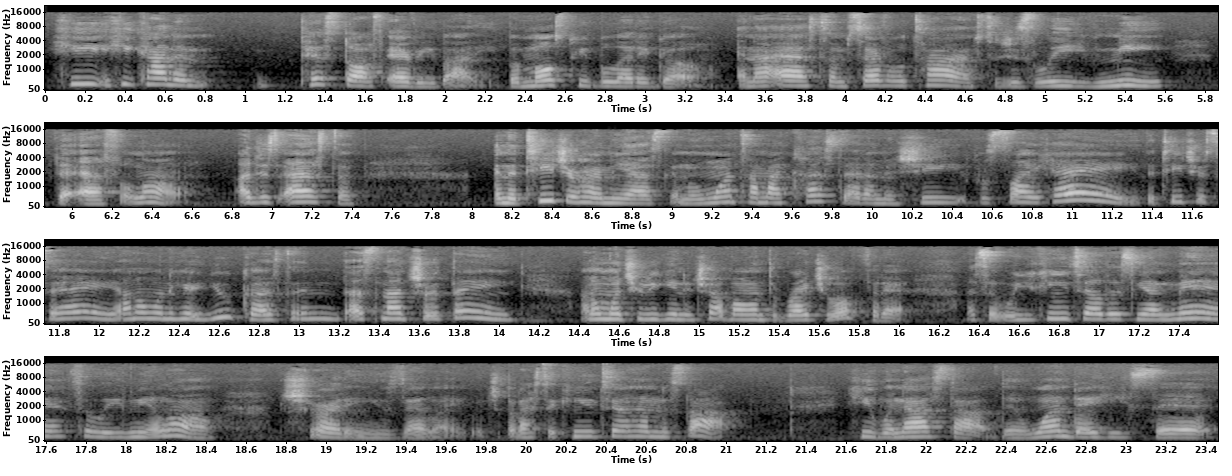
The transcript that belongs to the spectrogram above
he he kind of pissed off everybody, but most people let it go. And I asked him several times to just leave me the F alone. I just asked him. And the teacher heard me ask him. And one time I cussed at him, and she was like, Hey, the teacher said, Hey, I don't want to hear you cussing. That's not your thing. I don't want you to get in trouble. I want to write you up for that. I said, Well, you can you tell this young man to leave me alone? Sure I didn't use that language, but I said, Can you tell him to stop? He would not stop. Then one day he said,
